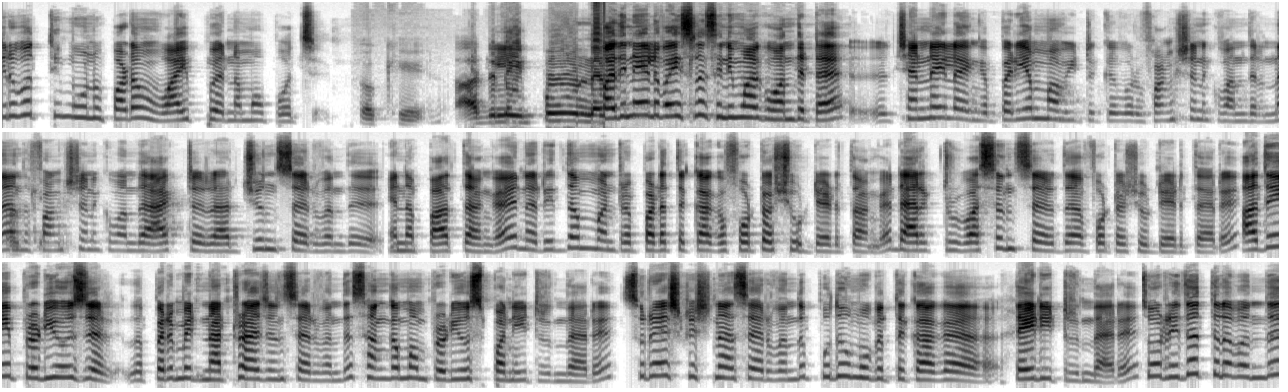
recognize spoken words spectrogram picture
இருபத்தி மூணு படம் வாய்ப்பு என்னமோ போச்சு. ஓகே. அதுல இப்போ பதினேழு வயசுல சினிமாவுக்கு வந்துட்டேன் சென்னையில எங்க பெரியம்மா வீட்டுக்கு ஒரு ஃபங்க்ஷனுக்கு வந்திருந்தேன். அந்த. ஃபங்க்ஷனுக்கு வந்து ஆக்டர் அர்ஜுன் சார் வந்து என்ன பார்த்தாங்க. என்ன ரிதம் என்ற படத்துக்காக போட்டோ ஷூட் எடுத்தாங்க. டைரக்டர் வசந்த் சார் தான் போட்டோ ஷூட் எடுத்தாரு. அதே ப்ரொடியூசர் பிரமிட் நட்ராஜன் சார் வந்து சங்கமம் ப்ரொடியூஸ் பண்ணிட்டு இருந்தாரு. சுரேஷ் கிருஷ்ணா சார் வந்து புது முகத்துக்காக தேடிட்டு இருந்தாரு. ஸோ ரிதத்துல வந்து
